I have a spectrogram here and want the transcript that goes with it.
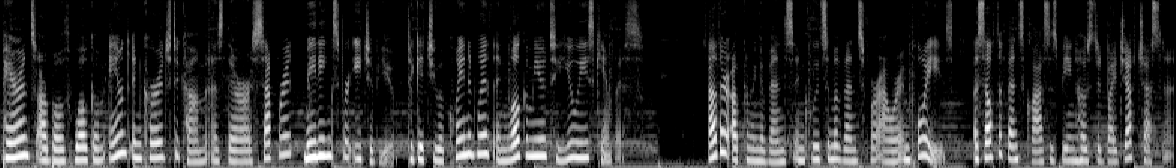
Parents are both welcome and encouraged to come as there are separate meetings for each of you to get you acquainted with and welcome you to UE's campus. Other upcoming events include some events for our employees. A self defense class is being hosted by Jeff Chestnut.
